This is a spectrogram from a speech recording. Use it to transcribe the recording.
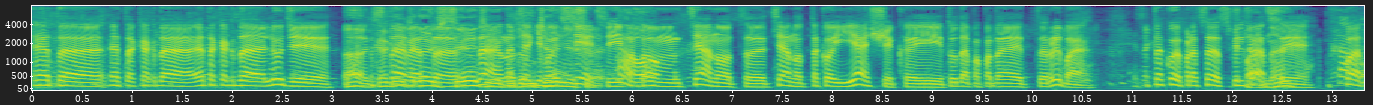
Это, это когда, это когда люди А, когда ставят, кидаешь э, сеть, да, натягивают тянешь, сеть и Ау. потом тянут, э, тянут такой ящик и туда попадает рыба. Такой процесс фильтрации. Впад.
